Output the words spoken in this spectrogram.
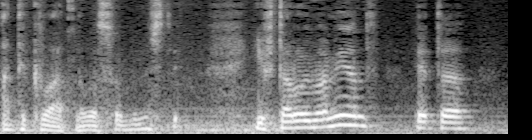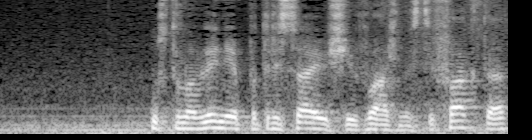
адекватно в особенности. И второй момент – это установление потрясающей важности факта,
